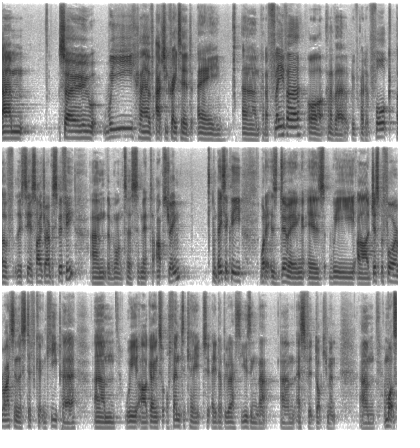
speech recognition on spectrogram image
Um, so we have actually created a um, kind of flavor or kind of a, we've created a fork of the CSI driver SPIFFE um, that we want to submit to upstream. And basically what it is doing is we are, just before writing the certificate and key pair, um, we are going to authenticate to AWS using that um, SVID document. Um, and what's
